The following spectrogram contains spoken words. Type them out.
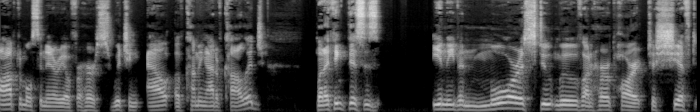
optimal scenario for her switching out of coming out of college. But I think this is an even more astute move on her part to shift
